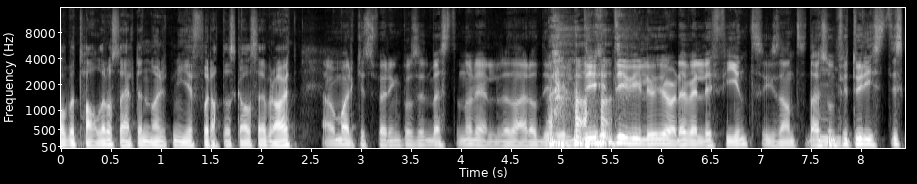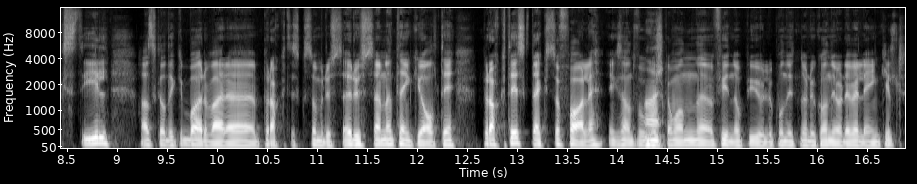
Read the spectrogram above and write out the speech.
og betaler også helt enormt mye for at det skal se bra ut. Det er jo markedsføring på sitt beste når det gjelder det der, og de vil, de, de vil jo gjøre det veldig fint. ikke sant? Det er sånn Mm. futuristisk stil. Her skal det ikke bare være praktisk som russer. Russerne tenker jo alltid praktisk, det er ikke så farlig. ikke sant? Hvorfor skal man eh, finne opp hjulet på nytt når du kan gjøre det veldig enkelt?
